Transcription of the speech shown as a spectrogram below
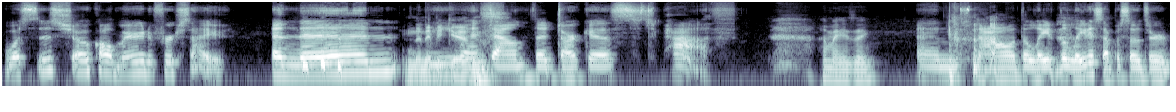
what's this show called Married at First Sight? And then, And then it we begins. went down the darkest path. Amazing. and now the late the latest episodes are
